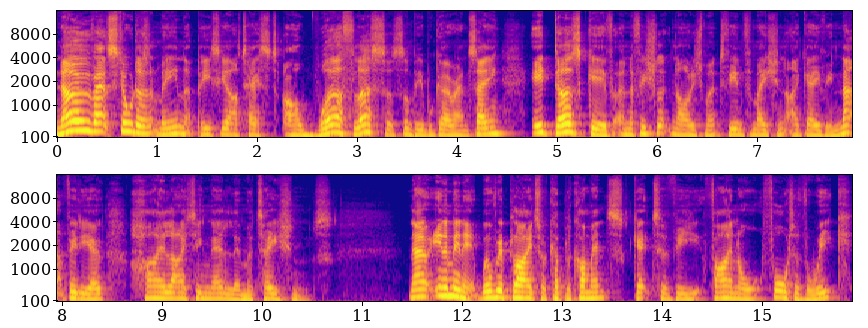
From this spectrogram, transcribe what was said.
No, that still doesn't mean that PCR tests are worthless, as some people go around saying. It does give an official acknowledgement to the information I gave in that video, highlighting their limitations. Now, in a minute, we'll reply to a couple of comments, get to the final thought of the week.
